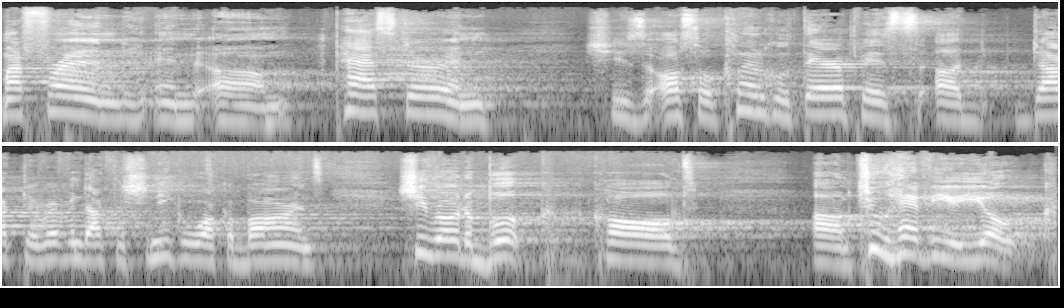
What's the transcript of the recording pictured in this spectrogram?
My friend and um, pastor, and she's also a clinical therapist, uh, Dr. Reverend Dr. Chanequa Walker-Barnes, she wrote a book called um, Too Heavy a Yoke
